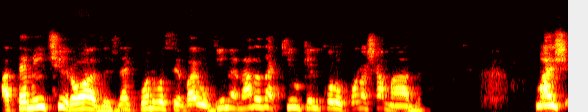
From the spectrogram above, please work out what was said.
até mentirosas, né? Quando você vai ouvir, não é nada daquilo que ele colocou na chamada. Mas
